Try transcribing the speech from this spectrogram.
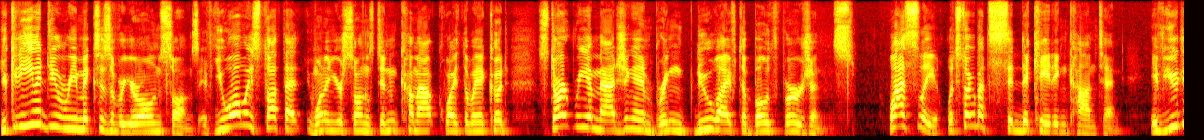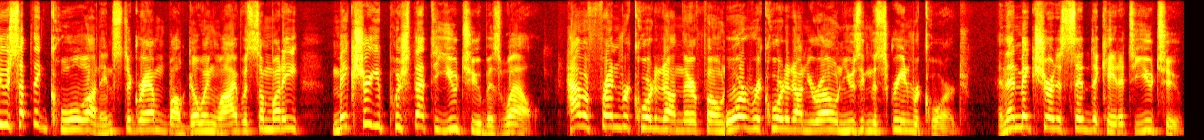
You can even do remixes of your own songs. If you always thought that one of your songs didn't come out quite the way it could, start reimagining it and bring new life to both versions. Lastly, let's talk about syndicating content. If you do something cool on Instagram while going live with somebody, make sure you push that to YouTube as well. Have a friend record it on their phone or record it on your own using the screen record. And then make sure to syndicate it to YouTube.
